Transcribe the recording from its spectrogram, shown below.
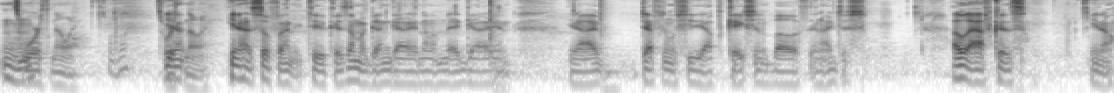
it's mm-hmm. worth knowing. Mm-hmm. It's worth yeah, knowing. You know, it's so funny too because I'm a gun guy and I'm a med guy, and you know, I definitely see the application of both. And I just, I laugh because, you know,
